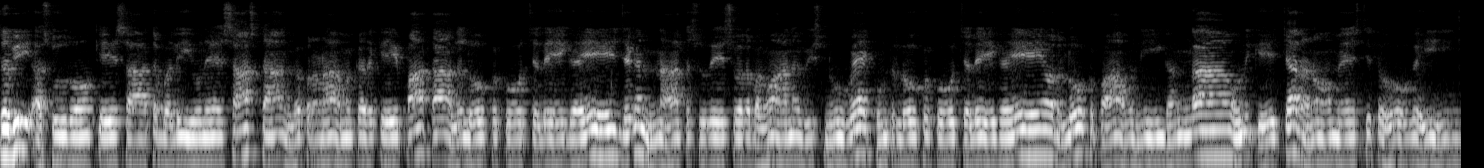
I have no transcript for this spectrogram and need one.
सभी असुरों के साथ बलि उन्हें साष्टांग प्रणाम करके पाताल लोक को चले गए। जगन्नाथ, सुरेश्वर, भगवान, विष्णु, वैकुंठ लोक को चले गए और लोक पावनी गंगा उनके चरणों में स्थित हो गई।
